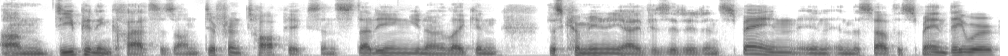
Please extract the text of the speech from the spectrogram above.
um, deepening classes on different topics and studying, you know, like in this community I visited in Spain, in, in the south of Spain, they were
